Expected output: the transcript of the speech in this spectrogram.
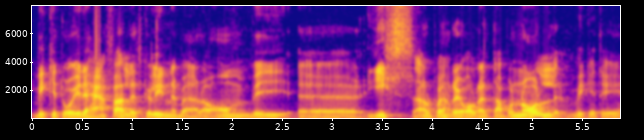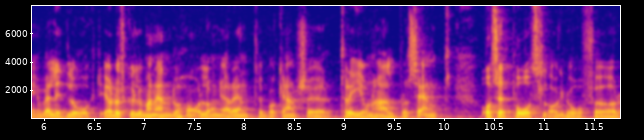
vilket då i det här fallet skulle innebära om vi eh, gissar på en realränta på noll, vilket är väldigt lågt, ja då skulle man ändå ha långa räntor på kanske 3,5 procent. Och så ett påslag då för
